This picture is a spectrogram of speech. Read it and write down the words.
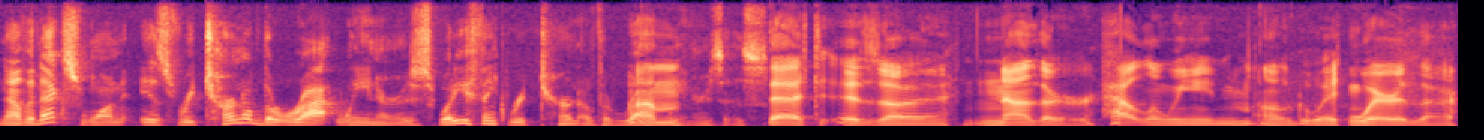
Now the next one is Return of the Rat Wieners. What do you think Return of the Rat Um, Wieners is? That is another Halloween mode where the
